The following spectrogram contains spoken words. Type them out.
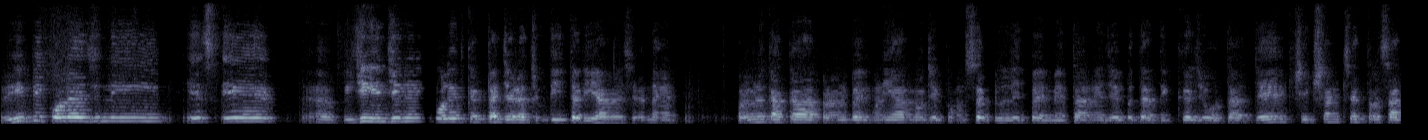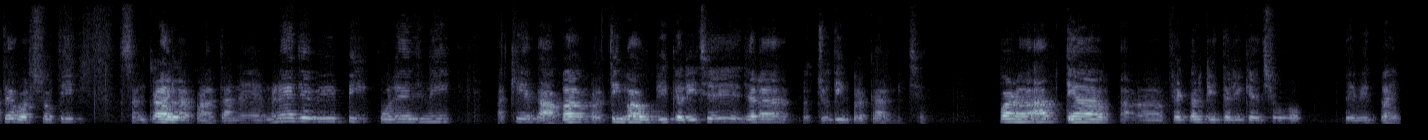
વીવીપી કોલેજની એ એ બીજી એન્જિનિયરિંગ કોલેજ કરતા જરા જુદી તરી આવે છે અને પ્રવીણ કાકા, પ્રવીણભાઈ મણિયારનો જે કોન્સેપ્ટ લલિતભાઈ મહેતાને જે બધા દિગ્ગજો હતા, જે શિક્ષણ ક્ષેત્ર સાથે વર્ષોથી સંકળાયેલા પણ હતા. અને એમણે જે વીપી કોલેજની આખી એક આભા પ્રતિભા ઊભી કરી છે જરા જુદી પ્રકારની છે. પણ આપ ત્યાં ફેકલ્ટી તરીકે છો દેવિતભાઈ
